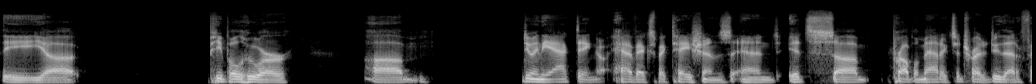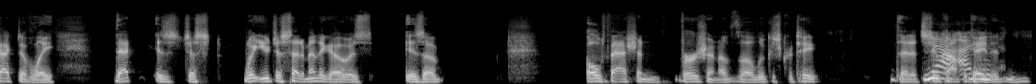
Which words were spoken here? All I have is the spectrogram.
the uh, people who are um, doing the acting have expectations, and it's um, problematic to try to do that effectively. That is just what you just said a minute ago. Is is a old fashioned version of the Lucas critique that it's yeah, too complicated. I mean,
